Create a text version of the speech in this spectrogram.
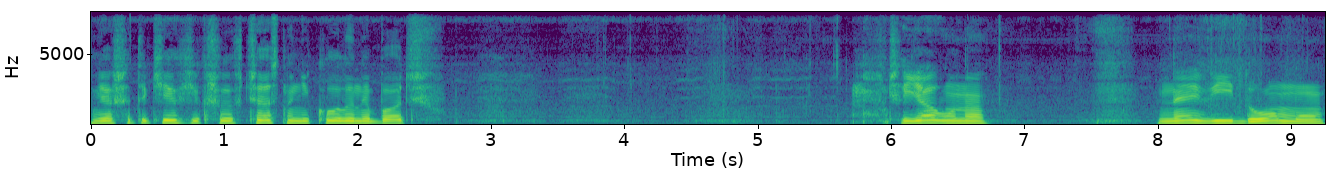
Я ще таких, якщо чесно, ніколи не бачив. Чия вона невідомо.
